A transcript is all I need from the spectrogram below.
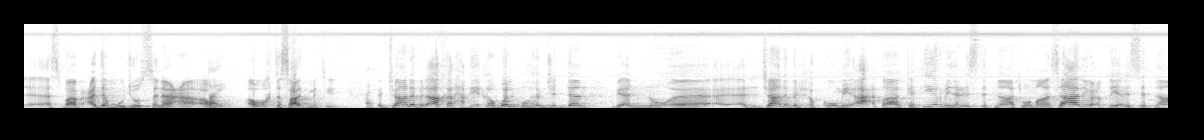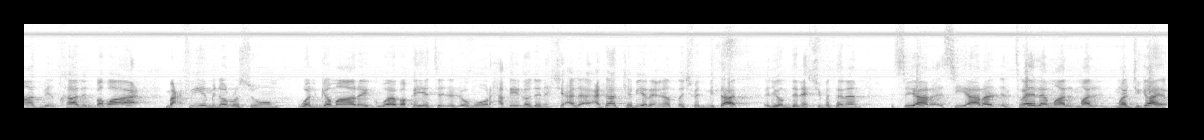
أسباب عدم وجود صناعة أو طيب. أو اقتصاد متين الجانب الآخر حقيقة والمهم جدا بأنه آه، الجانب الحكومي أعطى كثير من الاستثناءات وما زال يعطي الاستثناءات بإدخال البضائع معفيه من الرسوم والجمارك وبقية الأمور حقيقة. بدنا نحكي على أعداد كبيرة. يعني أعطيك مثال. اليوم بدنا نحكي مثلا سيارة سيارة التريلا مال مال مال جيجاير.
